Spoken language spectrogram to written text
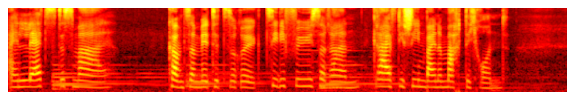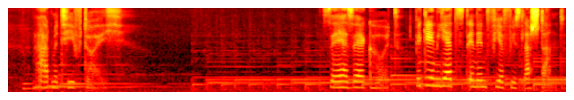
Ein letztes Mal. Komm zur Mitte zurück. Zieh die Füße ran. Greif die Schienbeine, mach dich rund. Atme tief durch. Sehr, sehr gut. Wir gehen jetzt in den Vierfüßlerstand.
